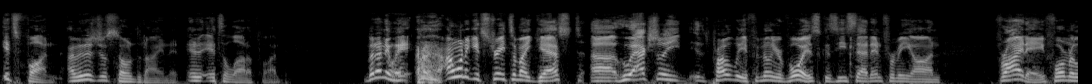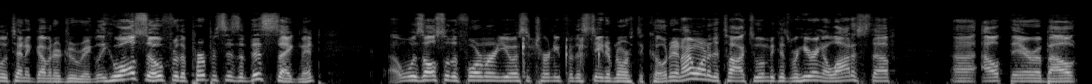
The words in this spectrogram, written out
it's fun. I mean, there's just no denying it. it it's a lot of fun. But anyway, I want to get straight to my guest, uh, who actually is probably a familiar voice because he sat in for me on Friday, former Lieutenant Governor Drew Wrigley, who also, for the purposes of this segment, was also the former U.S. Attorney for the state of North Dakota. And I wanted to talk to him because we're hearing a lot of stuff uh, out there about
